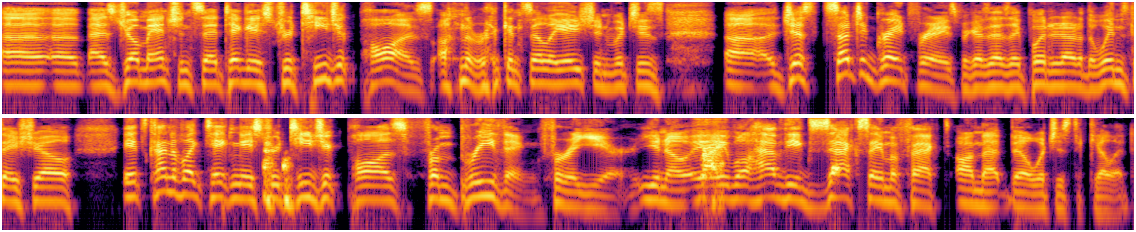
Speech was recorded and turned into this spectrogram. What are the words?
uh, uh as Joe Manchin said, take a strategic pause on the reconciliation, which is uh just such a great phrase because as I pointed out at the Wednesday show, it's kind of like taking a strategic pause from breathing for a year. You know, it, it will have the exact same effect on that bill, which is to kill it.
